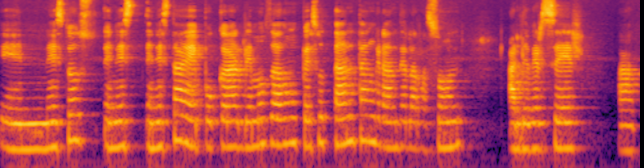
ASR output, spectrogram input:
en, estos, en, en esta época le hemos dado un peso tan, tan grande a la razón, al deber ser, a,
